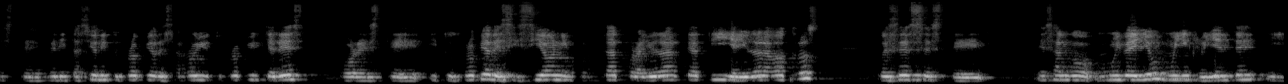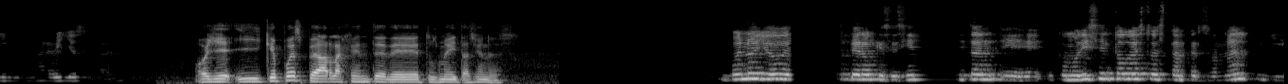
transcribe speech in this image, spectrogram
este, meditación y tu propio desarrollo y tu propio interés por este, y tu propia decisión y voluntad por ayudarte a ti y ayudar a otros, pues es, este, es algo muy bello, muy incluyente y maravilloso para mí. Oye, ¿y qué puede esperar la gente de tus meditaciones? Bueno, yo espero que se sientan eh, como dicen, todo esto es tan personal y,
